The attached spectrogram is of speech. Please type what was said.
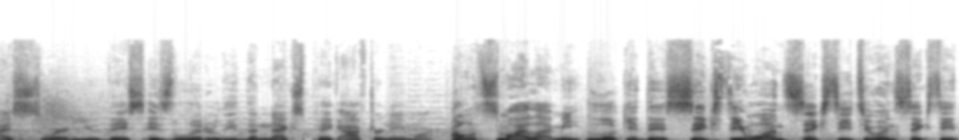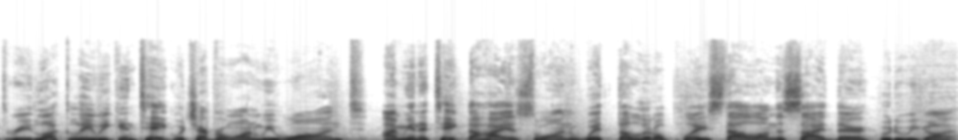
I swear to you, this is literally the next pick after Neymar. Don't smile at me. Look at this. 61, 62, and 63. Luckily, we can take whichever one we want. I'm going to take the highest one with the little playstyle on the side there. Who do we got?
